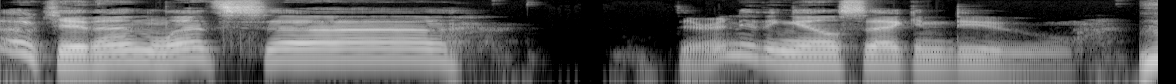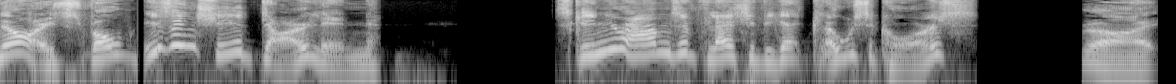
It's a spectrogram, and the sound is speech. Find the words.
Okay, then let's. uh Is there anything else I can do? Nice, Vault. Isn't she a darling? Skin your arms and flesh if you get close, of course. Right.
